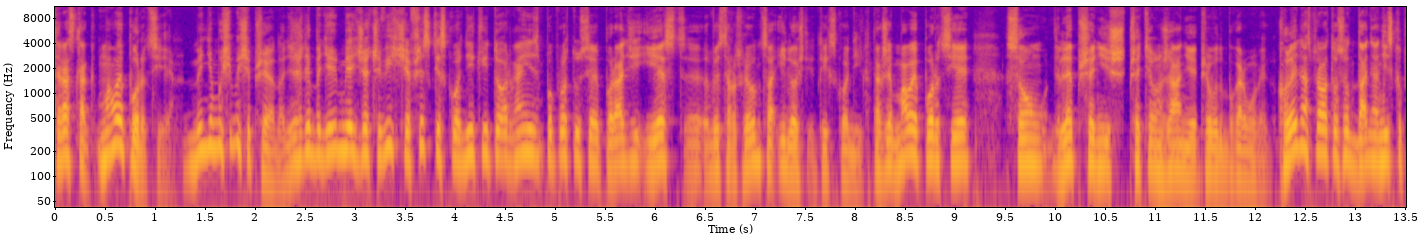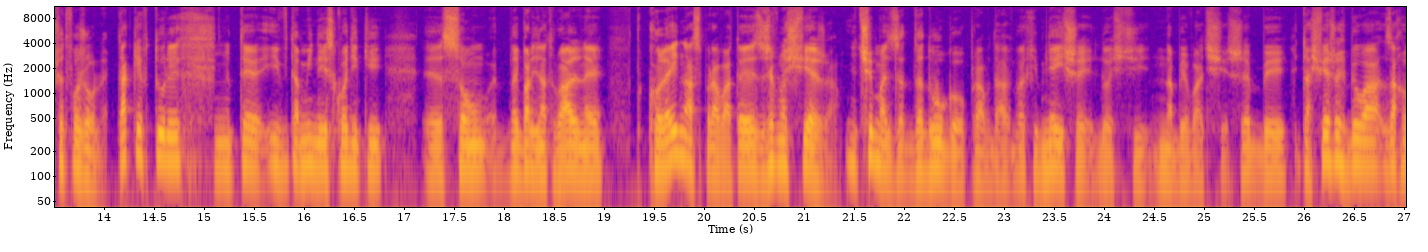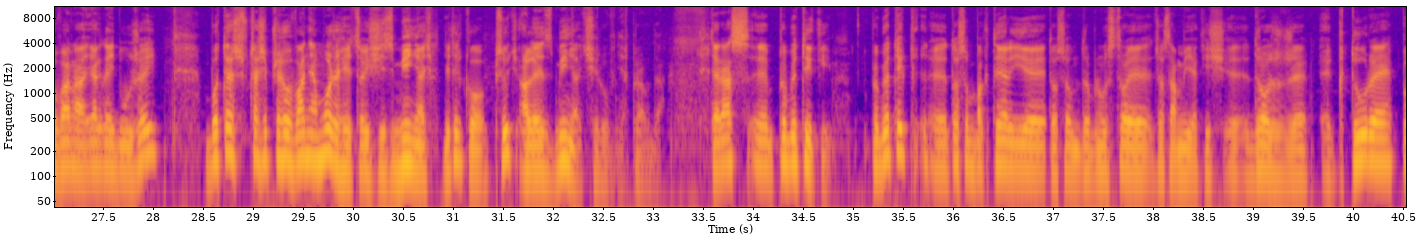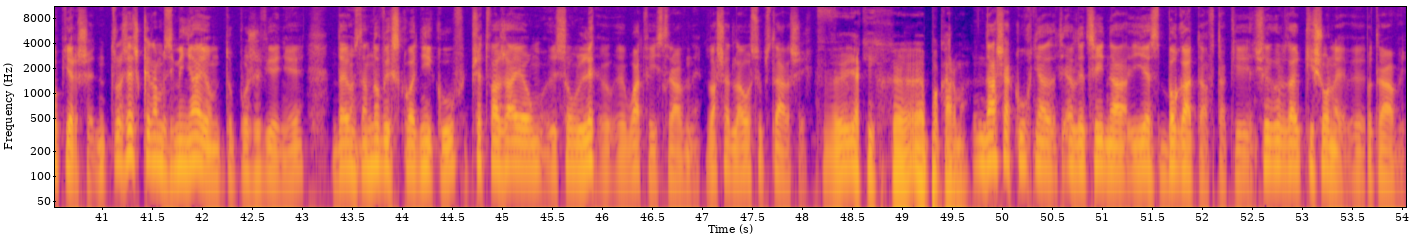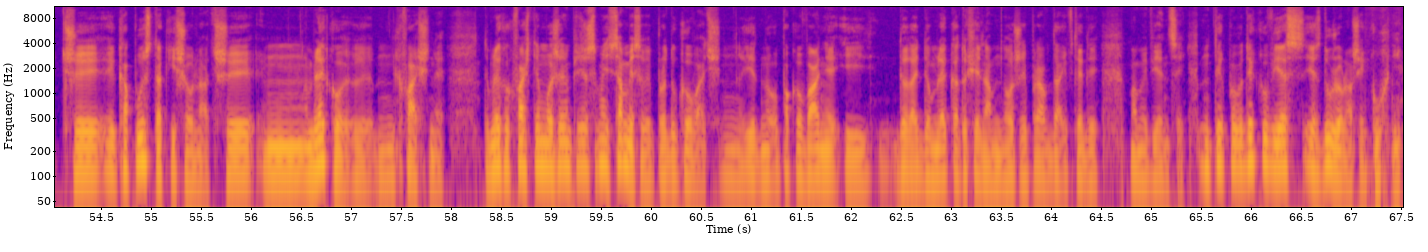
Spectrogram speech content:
Teraz tak, małe porcje. My nie musimy się przejadać. Jeżeli będziemy mieć rzeczywiście wszystkie składniki, to organizm po prostu sobie poradzi i jest e, wystarczająca ilość tych składników. Także małe porcje są lepsze niż przeciążanie przewodu pokarmowego. Kolejna sprawa to są dania nisko przetworzone. Takie, w których te witaminy i składniki e, są najbardziej naturalne. Kolejna sprawa to jest żywność świeża. Nie trzymać za, za długo, prawda, w jakiej mniejszej ilości nabywać, żeby ta świeżość była zachowana jak najdłużej, bo też w czasie przechowywania może się coś zmieniać, nie tylko psuć, ale zmieniać się również, prawda. Teraz y, probiotyki. Probiotyk e, to są bakterie, to są drobnoustroje, czasami jakieś e, drożdże, e, które po pierwsze troszeczkę nam zmieniają to pożywienie, dając nam nowych składników, przetwarzają, są łatwiej strawne, zwłaszcza dla osób starszych. W jakich pokarmach? Nasza kuchnia tradycyjna jest bogata w takie wszelkiego rodzaju kiszone potrawy, czy kapusta kiszona, czy mm, mleko kwaśne. To mleko kwaśne możemy przecież sami, sami sobie produkować. Jedno opakowanie i dodać do mleka, to się nam mnoży, prawda, i wtedy mamy więcej więcej. Tych probiotyków jest, jest dużo w naszej kuchni.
